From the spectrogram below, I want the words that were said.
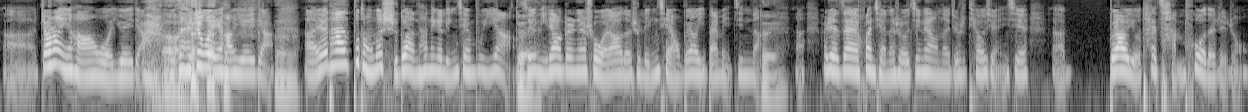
啊、招商银行我约一点儿，啊我在中国银行约一点儿嗯啊，因为它不同的时段它那个零钱不一样，所以你一定要跟人家说我要的是零钱，我不要一百美金的。对啊，而且在换钱的时候，尽量呢就是挑选一些呃，不要有太残破的这种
